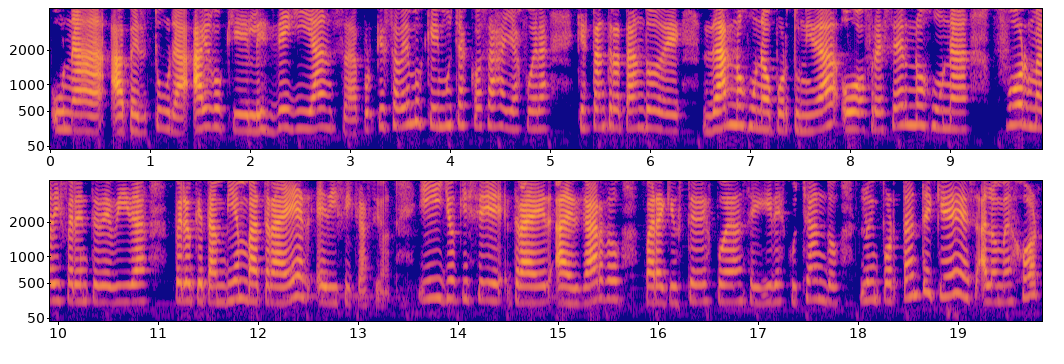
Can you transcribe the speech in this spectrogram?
una apertura, algo que les dé guianza, porque sabemos que hay muchas cosas allá afuera que están tratando de darnos una oportunidad o ofrecernos una forma diferente de vida, pero que también va a traer edificación. Y yo quise traer a Edgardo para que ustedes puedan seguir escuchando lo importante que es a lo mejor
